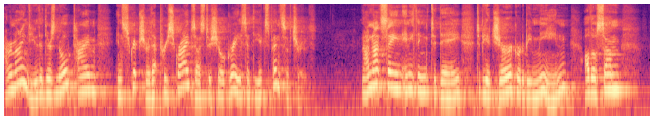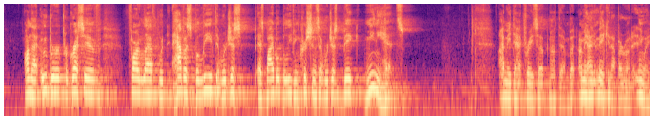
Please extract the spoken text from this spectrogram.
I remind you that there's no time in Scripture that prescribes us to show grace at the expense of truth. Now, I'm not saying anything today to be a jerk or to be mean, although some on that uber progressive far left would have us believe that we're just, as Bible believing Christians, that we're just big meanie heads. I made that phrase up, not them, but I mean, I didn't make it up, I wrote it. Anyway,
